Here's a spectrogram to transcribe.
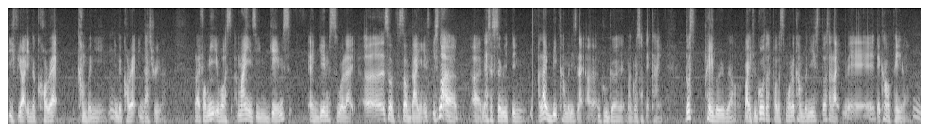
if you are in the correct company, mm. in the correct industry. Like like for me, it was mine is in games, and games were like uh, sort of, sort of dying. It's, it's not a, a necessary thing. Unlike big companies like uh, Google, Microsoft, that kind, those pay very well. But if you go to, for the smaller companies, those are like meh, they kind of pay lah. Hmm.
